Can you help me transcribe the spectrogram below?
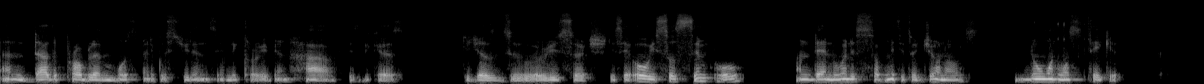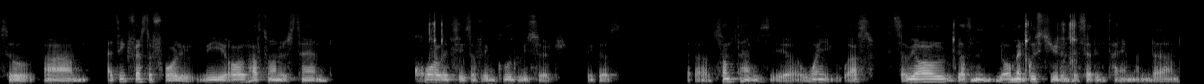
And that's the problem most medical students in the Caribbean have is because they just do a research. They say, oh, it's so simple. And then when they submit it to journals, no one wants to take it. So um, I think first of all, we all have to understand qualities of a good research because uh, sometimes when you, as so we all we all medical students at a certain time, and um,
